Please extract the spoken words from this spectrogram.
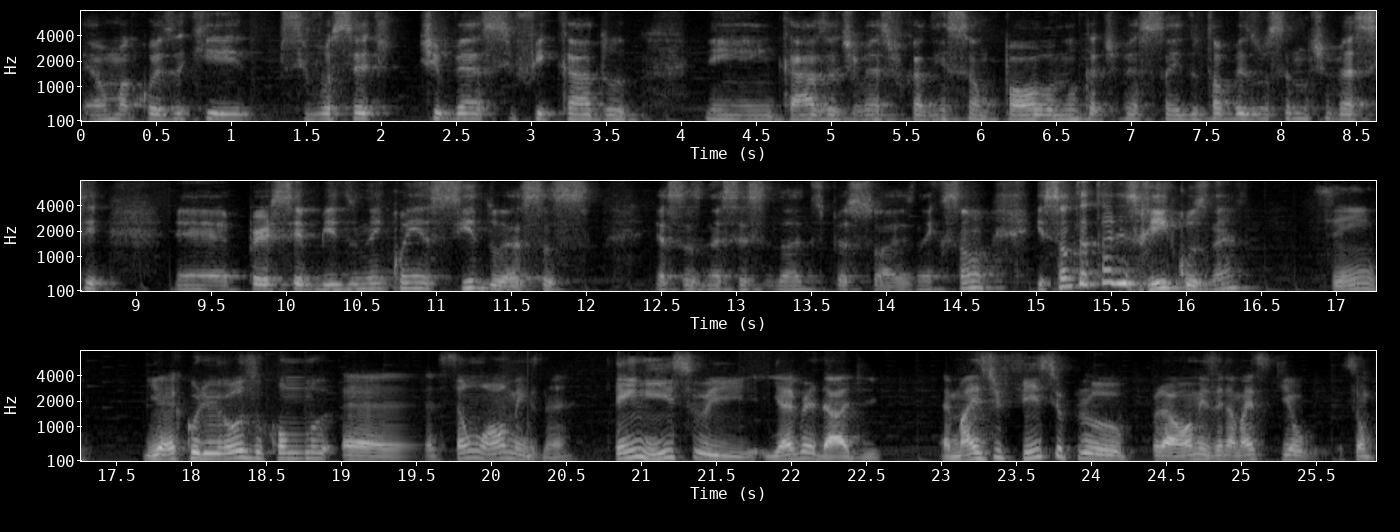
é uma coisa que, se você tivesse ficado em, em, casa, tivesse ficado em São Paulo, nunca tivesse saído, talvez você não tivesse é, percebido nem conhecido essas, essas necessidades pessoais, né? Que são, e são detalhes ricos, né? Sim. E é curioso como é, são homens, né? Tem isso e, e é verdade. É mais difícil para homens, ainda mais que eu, são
